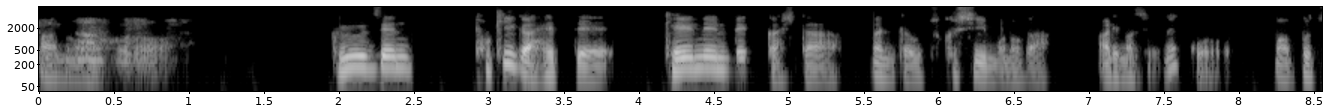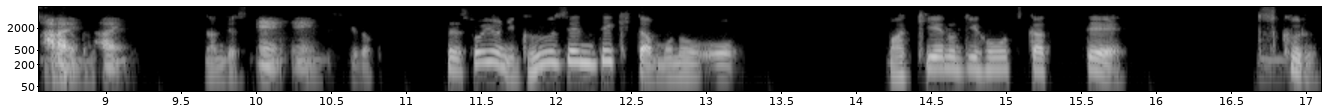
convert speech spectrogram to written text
あのなるほど。偶然、時が経て、経年劣化した何か美しいものがありますよね。こう、まあ、仏像はい、はい。なんです,、ええええなんですけどで。そういうように偶然できたものを、蒔絵の技法を使って作る。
